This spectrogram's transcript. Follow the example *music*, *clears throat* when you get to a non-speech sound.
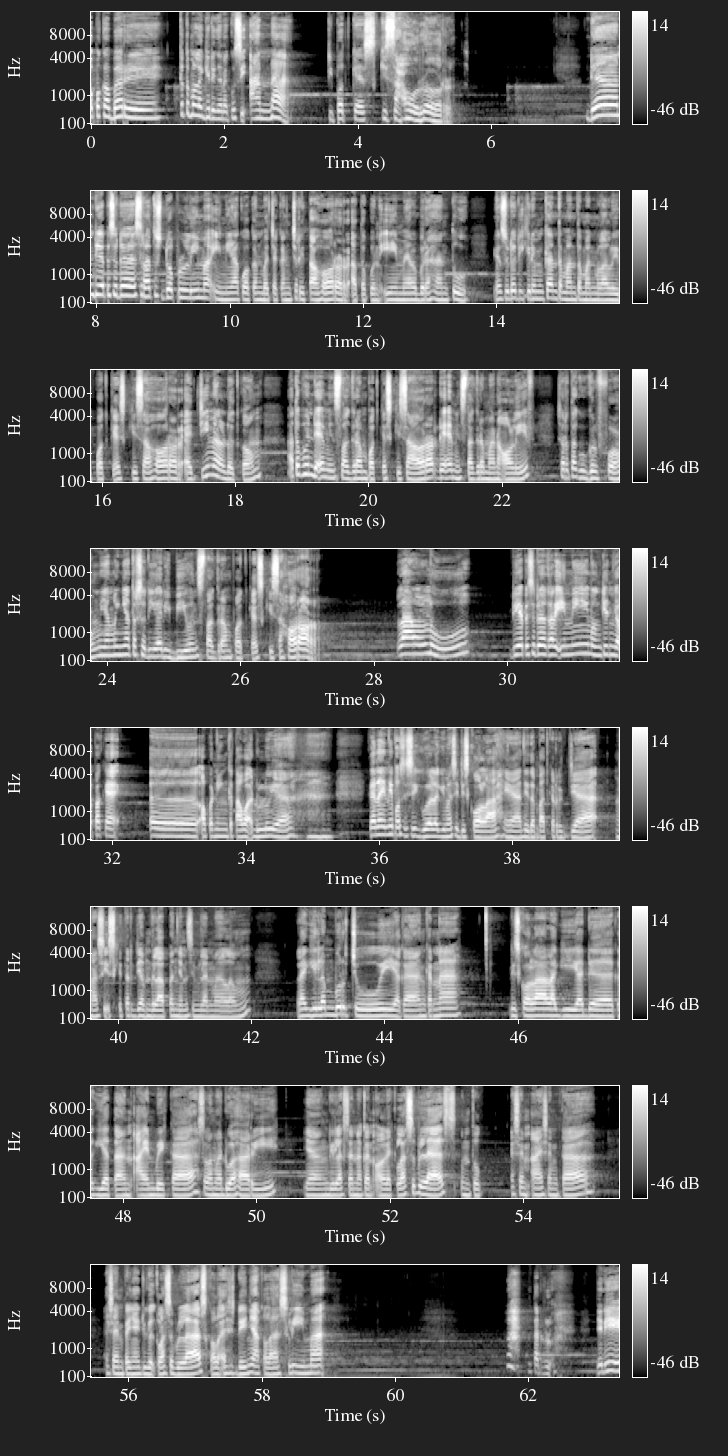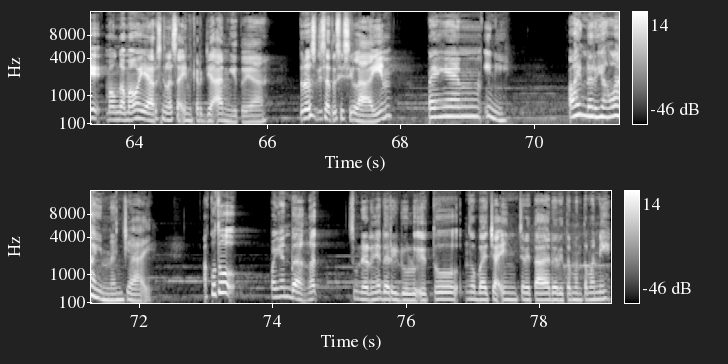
apa kabar Ketemu lagi dengan aku si Ana di podcast kisah horor. Dan di episode 125 ini aku akan bacakan cerita horor ataupun email berhantu yang sudah dikirimkan teman-teman melalui podcast kisah horor at gmail.com ataupun DM Instagram podcast kisah horor, DM Instagram Mana Olive, serta Google Form yang linknya tersedia di bio Instagram podcast kisah horor. Lalu di episode kali ini mungkin nggak pakai eh, opening ketawa dulu ya. *laughs* Karena ini posisi gue lagi masih di sekolah ya, di tempat kerja. Masih sekitar jam 8, jam 9 malam. Lagi lembur cuy ya kan. Karena di sekolah lagi ada kegiatan ANBK selama dua hari. Yang dilaksanakan oleh kelas 11 untuk SMA, SMK. SMP-nya juga kelas 11, kalau SD-nya kelas 5. Ah, bentar dulu. Jadi mau nggak mau ya harus nyelesain kerjaan gitu ya. Terus di satu sisi lain pengen ini lain dari yang lain anjay. Aku tuh pengen banget sebenarnya dari dulu itu ngebacain cerita dari teman-teman nih,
